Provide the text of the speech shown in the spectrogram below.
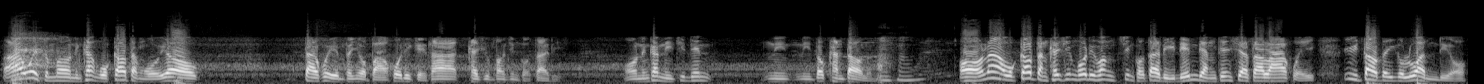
啊，为什么？你看我高档，我要带会员朋友把获利给他开心放进口袋里。哦，你看你今天你你都看到了嘛？嗯，哦，那我高档开心获利放进口袋里，连两天下杀拉回，遇到的一个乱流。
